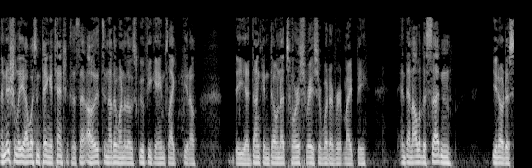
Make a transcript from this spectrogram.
initially I wasn't paying attention because I thought, oh, it's another one of those goofy games like you know the uh, Dunkin' Donuts horse race or whatever it might be. And then all of a sudden, you notice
